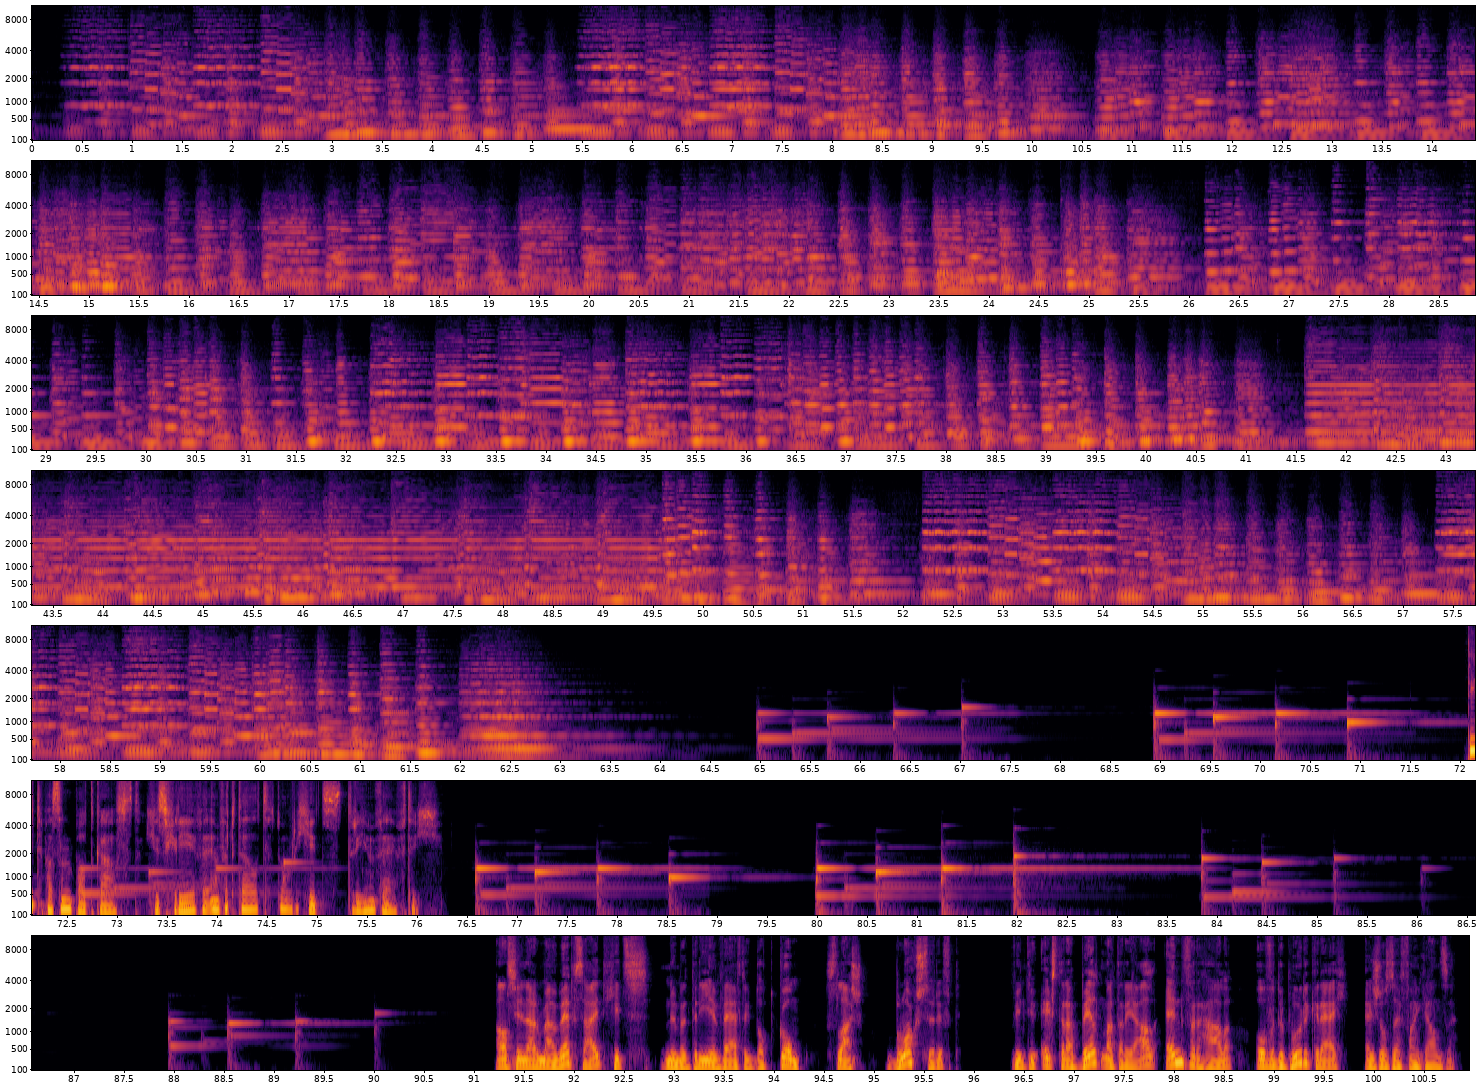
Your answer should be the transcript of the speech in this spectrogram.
Dit was een podcast geschreven en verteld door Gids 53. Als je naar mijn website gidsnummer53.com slash blog surft, vindt u extra beeldmateriaal en verhalen over de boerenkrijg en Joseph van Ganzen.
